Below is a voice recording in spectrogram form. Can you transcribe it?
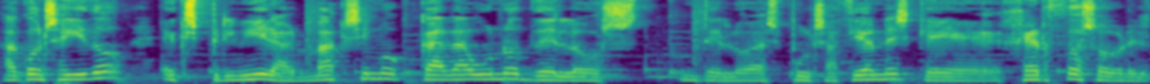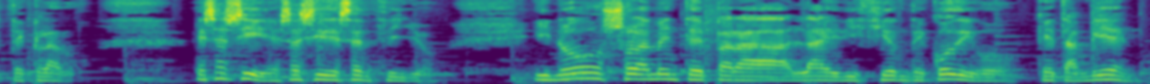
Ha conseguido exprimir al máximo cada uno de los de las pulsaciones que ejerzo sobre el teclado. Es así, es así de sencillo. Y no solamente para la edición de código, que también,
